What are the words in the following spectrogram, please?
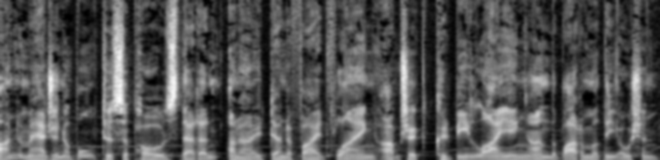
unimaginable to suppose that an unidentified flying object could be lying on the bottom of the ocean?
